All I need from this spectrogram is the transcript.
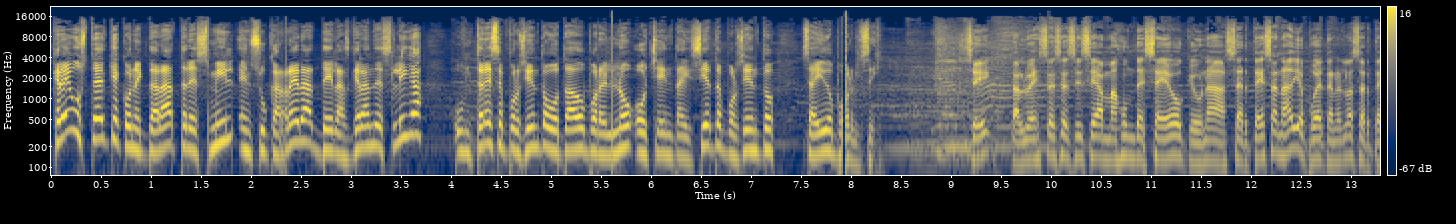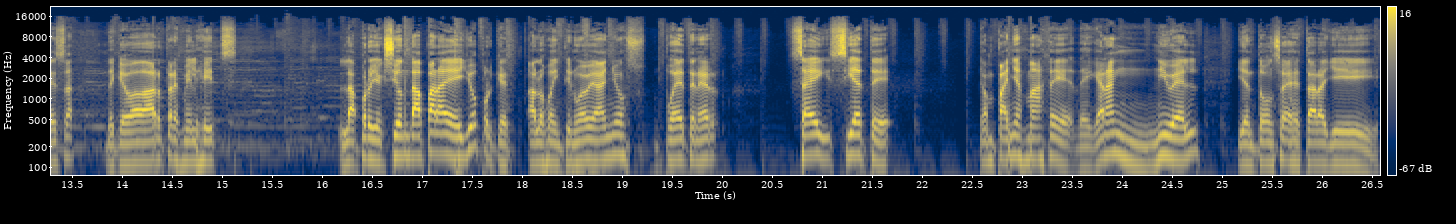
¿cree usted que conectará 3000 en su carrera de las grandes ligas? Un 13% votado por el no, 87% se ha ido por el sí. Sí, tal vez ese sí sea más un deseo que una certeza. Nadie puede tener la certeza de que va a dar 3.000 hits. La proyección da para ello porque a los 29 años puede tener 6, 7 campañas más de, de gran nivel y entonces estar allí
